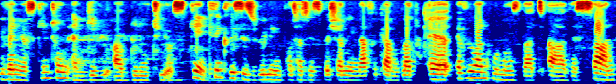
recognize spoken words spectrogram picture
even your skin tone and give you a glow to your skin. I think this is really important, especially in Africa. I'm glad uh, everyone who knows that uh, the sun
